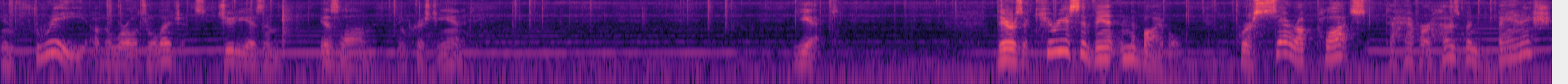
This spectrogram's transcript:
in three of the world's religions Judaism, Islam, and Christianity. Yet, there is a curious event in the Bible where Sarah plots to have her husband banish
